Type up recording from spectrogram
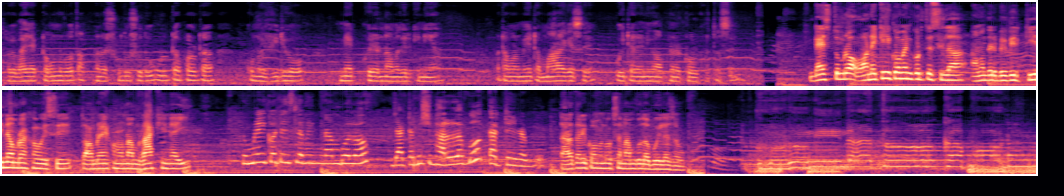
তবে ভাই, একটা অনুরোধ, আপনারা শুধু শুধু উল্টাপাল্টা কোনো ভিডিও মেক করেন না আমাদেরকে নিয়ে। বাট আমার মেয়েটা মারা গেছে, ওইটারে নিয়েও আপনারা ট্রোল করতেছেন। গাইস তোমরা অনেকেই কমেন্ট করতেছিলা, আমাদের বেবির কি নাম রাখা হয়েছে? তো আমরা এখনও নাম রাখি নাই। তোমরা এই কটা ইসলামিক নাম বলো যারটা বেশি ভালো লাগবো তারটাই রাখব। তাড়াতাড়ি কমেন্ট বক্সে নামগুলো বইলা যাও। কাপড়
